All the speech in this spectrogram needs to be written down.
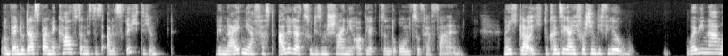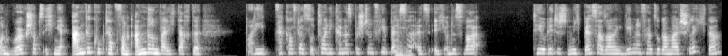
Und wenn du das bei mir kaufst, dann ist das alles richtig. Und wir neigen ja fast alle dazu, diesem Shiny Object Syndrom zu verfallen. Ne, ich glaube, ich, du kannst dir gar nicht vorstellen, wie viele Webinare und Workshops ich mir angeguckt habe von anderen, weil ich dachte, boah, die verkauft das so toll, die kann das bestimmt viel besser Mhm. als ich. Und es war theoretisch nicht besser, sondern gegebenenfalls sogar mal schlechter.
